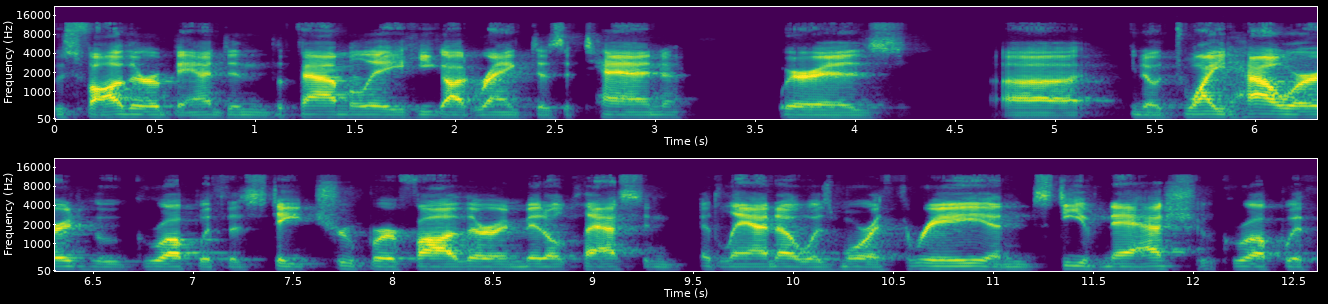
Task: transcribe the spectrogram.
whose father abandoned the family. He got ranked as a 10, whereas uh, you know, Dwight Howard, who grew up with a state trooper father and middle class in Atlanta, was more a three, and Steve Nash, who grew up with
